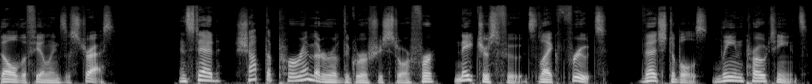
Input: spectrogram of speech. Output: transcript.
dull the feelings of stress. Instead, shop the perimeter of the grocery store for nature's foods like fruits, vegetables, lean proteins,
